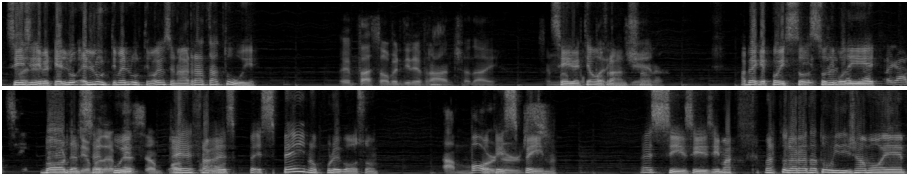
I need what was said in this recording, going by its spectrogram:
sì, sì, Vai, perché è l'u- è l'ultima, è l'ultima, questa è una ratatouille. E infatti stavo per dire Francia, dai. Sembra Sì, mettiamo. Francia. Vabbè che poi sto, Sì, sto tipo di Ragazzi, Borders, Oddio, cui... po' È, fra- è Sp- è Spain oppure coso? Ah, Ok, Borders. Spain. Eh sì, sì, sì, ma, ma la ratatouille diciamo è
